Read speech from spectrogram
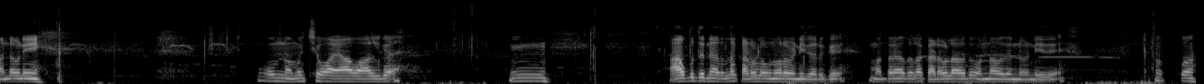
ஆண்டவனே. ஓம் நமச்சிவாயா வாழ்க. ம், ஆபத்து நேரத்தில் கடவுளை உணர வேண்டியதாக இருக்குது மற்ற நேரத்தில் கடவுளாவது ஒன்றாவதுன்னு வேண்டியது. அப்பா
